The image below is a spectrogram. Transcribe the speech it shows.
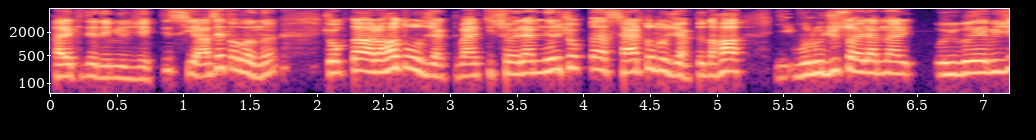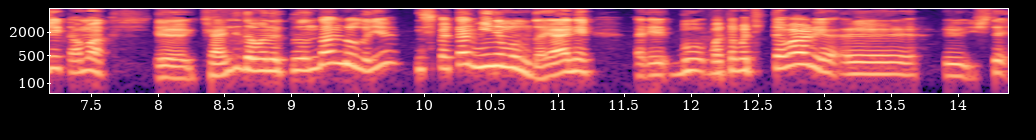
hareket edebilecekti. Siyaset alanı çok daha rahat olacaktı. Belki söylemleri çok daha sert olacaktı. Daha vurucu söylemler uygulayabilecekti ama e, kendi dağınıklığından dolayı nispeten minimumda. Yani hani bu matematikte var ya e, e, işte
